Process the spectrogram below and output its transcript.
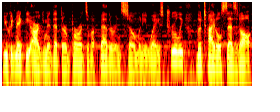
you could make the argument that they're birds of a feather in so many ways. Truly, the title says it all.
